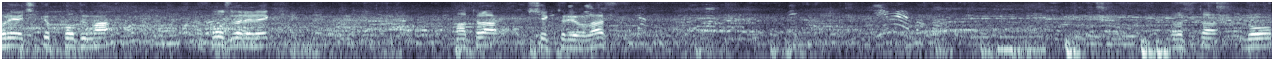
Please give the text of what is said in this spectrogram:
Buraya çıkıp podyuma poz vererek hatıra çektiriyorlar. Burası da Doğu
